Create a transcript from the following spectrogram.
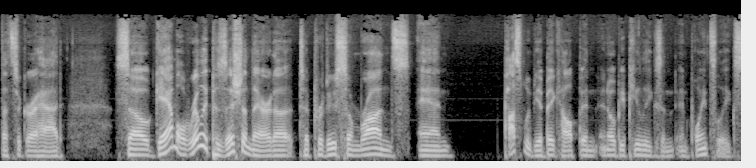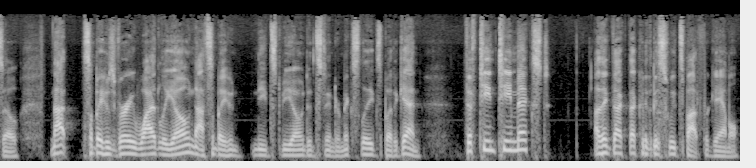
that Segura had. So Gamel really positioned there to to produce some runs and possibly be a big help in, in OBP leagues and in points leagues. So not somebody who's very widely owned, not somebody who needs to be owned in standard mixed leagues, but again, 15 team mixed. I think that that could be a sweet spot for Gamel.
